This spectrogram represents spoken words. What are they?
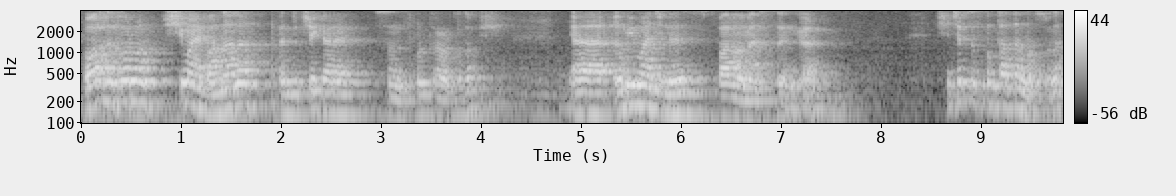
O altă formă și mai banală, pentru cei care sunt ultra-ortodoxi, uh, îmi imaginez palma mea stângă și încep să spun Tatăl nostru, da?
